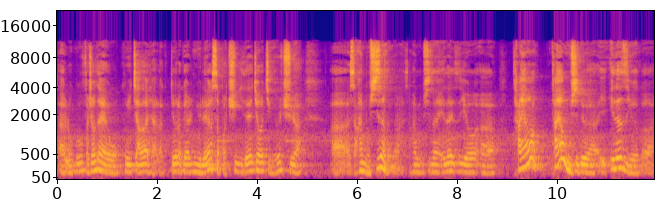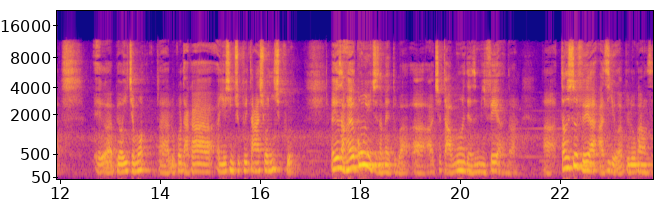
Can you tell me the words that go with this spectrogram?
呃如果勿晓得闲话，可以介绍一下了。就辣盖原来个十八区，现在叫静安区啊，呃上海马戏城，对吧？上海马戏城一直是有呃太阳太阳马戏团，一一直是有搿个一个表演节目。啊，如果大家有兴趣，可以带小人去看。还有上海的公园其实蛮多啊，呃，而且大部分侪是免费的，对伐？啊，当然收费的也是有的，比如讲是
